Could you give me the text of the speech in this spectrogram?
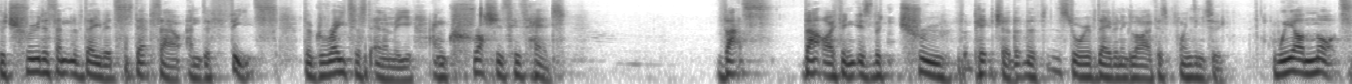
the true descendant of David steps out and defeats the greatest enemy and crushes his head. That's, that, I think, is the true picture that the story of David and Goliath is pointing to. We are not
